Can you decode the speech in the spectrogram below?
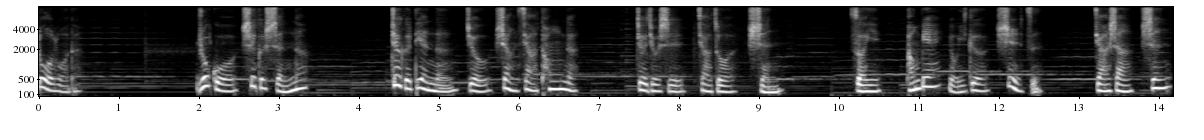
堕落的。如果是个神呢？这个电能就上下通的，这就是叫做神。所以旁边有一个“世”字，加上“身”。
